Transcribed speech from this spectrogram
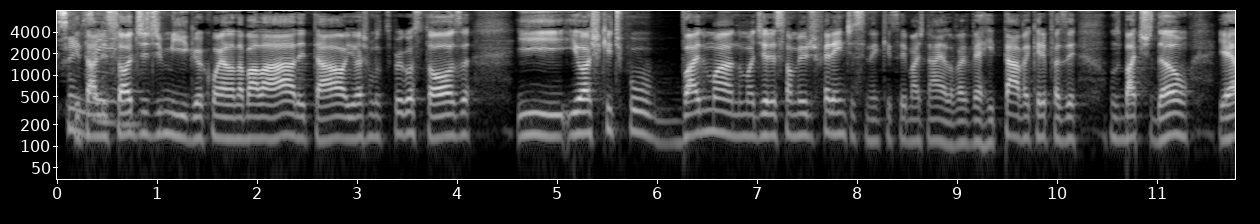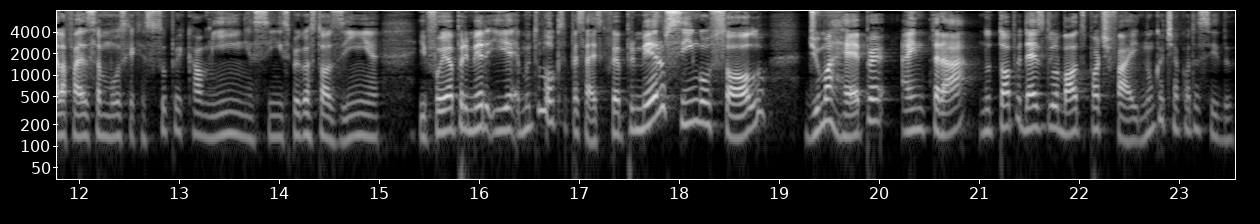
Sim, que tá ali sim. só de, de miga com ela na balada e tal. E eu acho muito super gostosa. E, e eu acho que, tipo, vai numa, numa direção meio diferente, assim, né? Que você imaginar, ela vai, vai irritar, vai querer fazer uns batidão. E aí ela faz essa música que é super calminha, assim, super gostosinha. E foi a primeira. E é muito louco você pensar isso, que foi o primeiro single solo de uma rapper a entrar no top 10 global do Spotify. Nunca tinha acontecido.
